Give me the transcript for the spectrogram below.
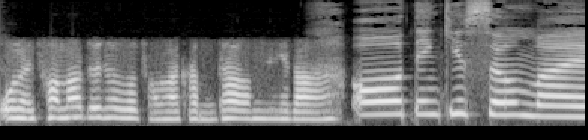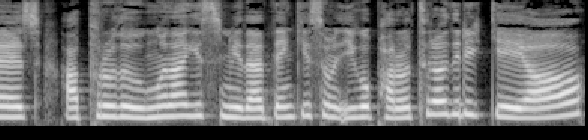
오늘 전화 주셔서 정말 감사합니다. Oh, thank you so much. 앞으로도 응원하겠습니다. Thank you so much. 이거 바로 틀어 드릴게요.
